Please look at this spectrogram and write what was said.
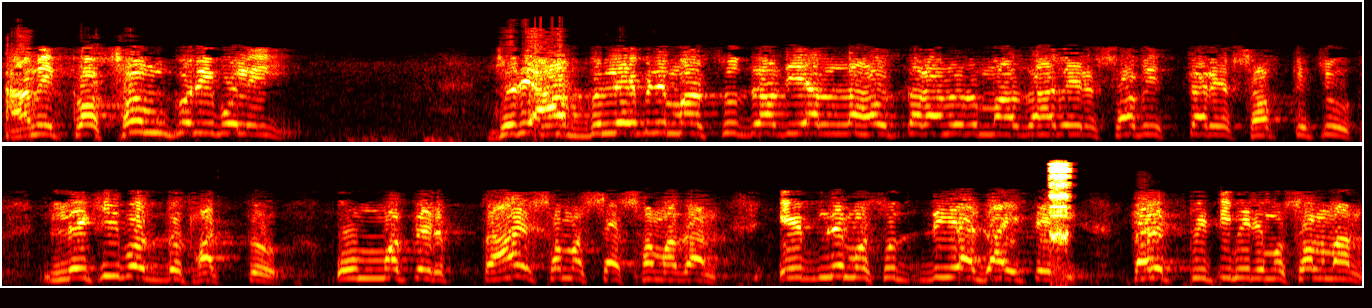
আমি কসম করি বলি যদি আব্দুল্লাহ ইবনে মাসুদ রাদি আল্লাহ তালানুর মাজাবের সব সবিস্তারে সবকিছু লিখিবদ্ধ থাকতো, উম্মতের প্রায় সমস্যার সমাধান ইবনে মসুদ দিয়া যাইতেন, তাহলে পৃথিবীর মুসলমান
